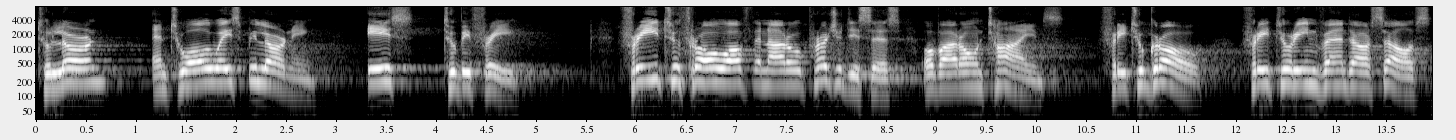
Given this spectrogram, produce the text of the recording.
To learn and to always be learning is to be free. Free to throw off the narrow prejudices of our own times, free to grow, free to reinvent ourselves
